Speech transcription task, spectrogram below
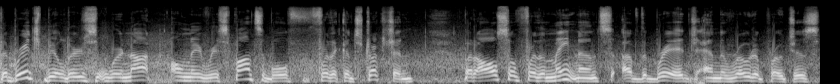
The bridge builders were not only responsible for the construction, but also for the maintenance of the bridge and the road approaches.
